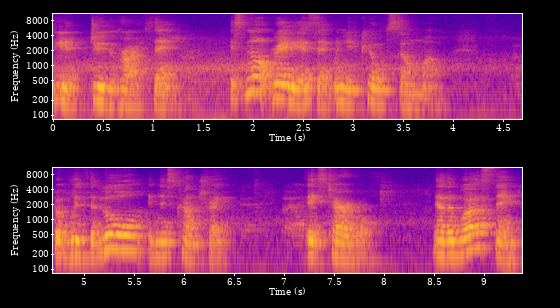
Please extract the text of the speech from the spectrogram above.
you know, do the right thing. It's not really, is it, when you've killed someone? But with the law in this country, it's terrible. Now, the worst thing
